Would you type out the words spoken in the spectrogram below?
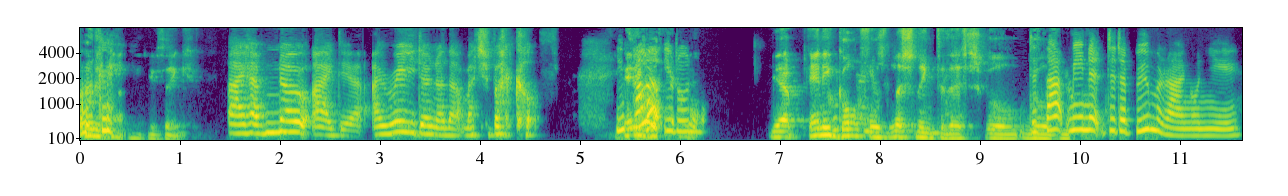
okay. does that make you think? I have no idea. I really don't know that much about golf. You tell you don't. Yep. Any golfers listening to this will. Did will, that mean it did a boomerang on you?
